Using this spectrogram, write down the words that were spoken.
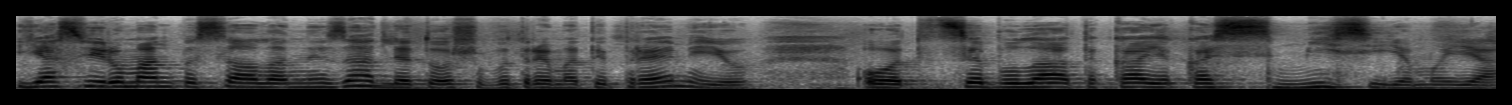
Я свій роман писала не задля того, щоб отримати премію. От це була така якась місія моя.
